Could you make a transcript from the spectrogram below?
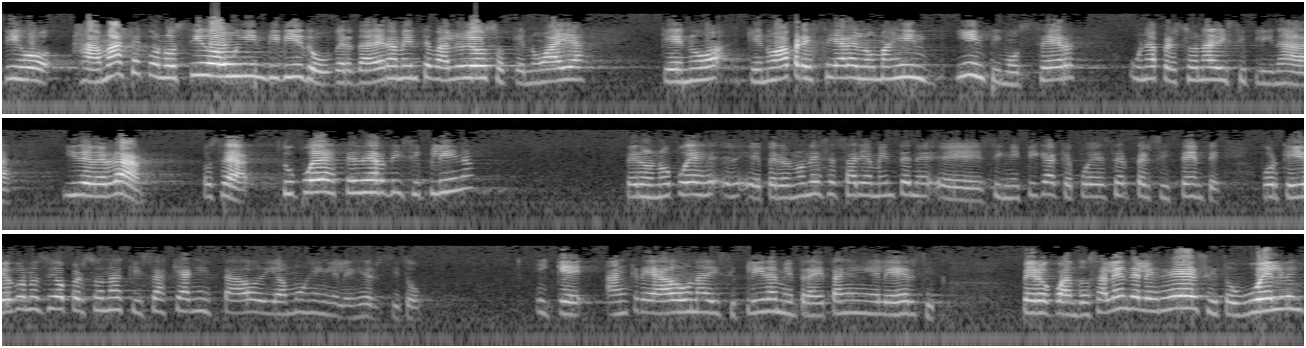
dijo, jamás he conocido a un individuo verdaderamente valioso que no haya, que no, que no apreciara en lo más íntimo ser una persona disciplinada. Y de verdad, o sea, tú puedes tener disciplina, pero no puedes, eh, eh, pero no necesariamente eh, significa que puedes ser persistente, porque yo he conocido personas quizás que han estado, digamos, en el ejército y que han creado una disciplina mientras están en el ejército, pero cuando salen del ejército vuelven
